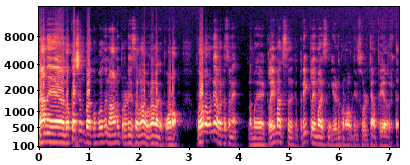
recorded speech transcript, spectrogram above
நான் லொக்கேஷன் பார்க்கும்போது நானும் ப்ரொடியூசர்லாம் ஒரு நாள் அங்கே போனோம். போன உடனே அவர்கிட்ட சொன்னேன் நம்ம கிளைமாக்ஸுக்கு ப்ரீ கிளைமாக்ஸ் இங்கே எடுக்கணும் அப்படின்னு சொல்லிட்டு அப்பயே அவர்கிட்ட.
